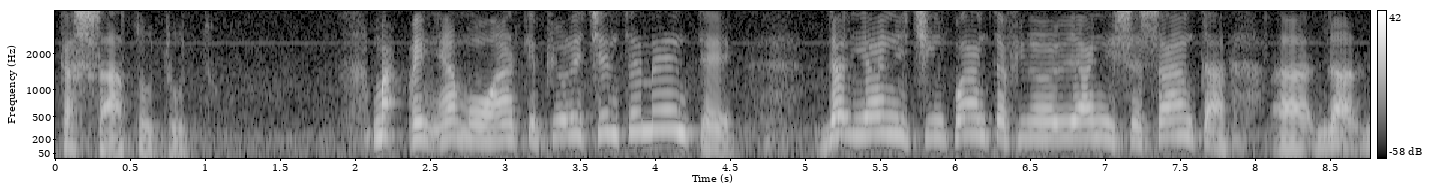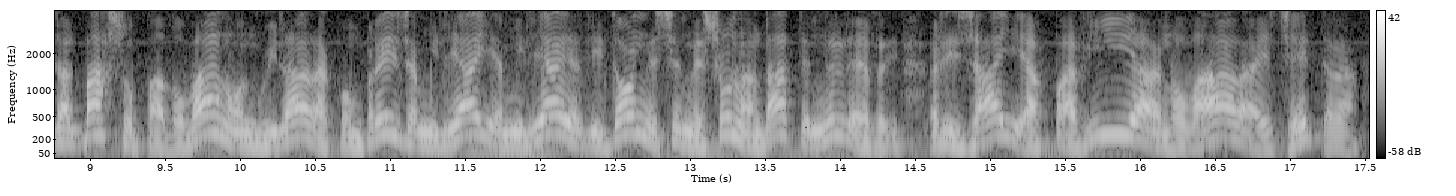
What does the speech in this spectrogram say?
cassato tutto. Ma veniamo anche più recentemente, dagli anni 50 fino agli anni 60, eh, da, dal basso padovano, Anguillara compresa, migliaia e migliaia di donne se ne sono andate nelle risaie a Pavia, a Novara, eccetera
